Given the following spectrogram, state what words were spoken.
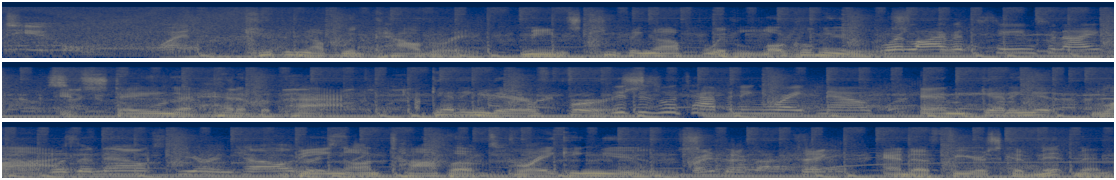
two, one. Keeping up with Calgary means keeping up with local news. We're live at the scene tonight. It's staying ahead of the pack, getting there first, This is what's happening right now. and getting it live. was announced here in Calgary. Being on top of breaking news Right there. Take. and a fierce commitment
